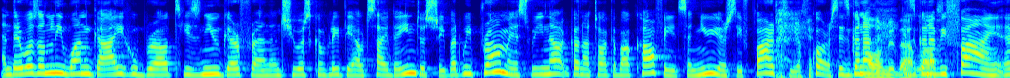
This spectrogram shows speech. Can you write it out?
and there was only one guy who brought his new girlfriend, and she was completely outside the industry. But we promised we're not gonna talk about coffee. It's a New Year's Eve party, of course. It's gonna How long did that it's gonna be fine. Uh,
